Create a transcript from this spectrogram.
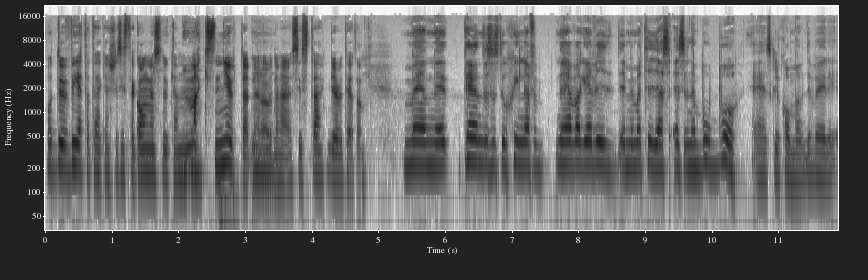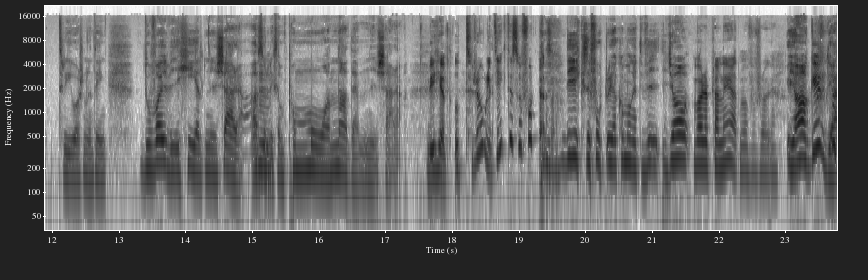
Och du vet att det här kanske är sista gången så du kan Mm. maxnjuta nu av den här sista graviditeten. Men eh, det är ändå så stor skillnad för när jag var gravid med Mattias, alltså när Bobo eh, skulle komma, det var tre år sedan någonting. Då var ju vi helt nykära, alltså Mm. liksom på månaden nykära. Det är helt otroligt. Gick det så fort alltså? Det gick så fort och jag kommer ihåg att vi, jag, Var det planerat man får fråga? ja gud ja.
